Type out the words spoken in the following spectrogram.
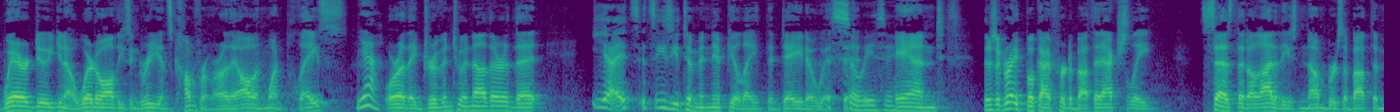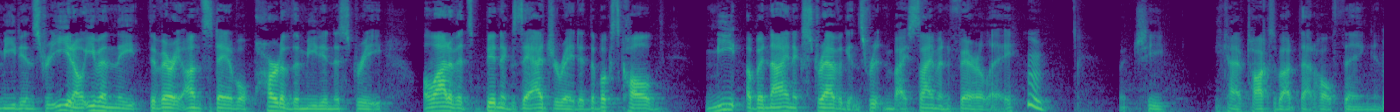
where do you know where do all these ingredients come from? Are they all in one place? Yeah. or are they driven to another? That yeah, it's it's easy to manipulate the data with It's it. so easy. And there's a great book I've heard about that actually says that a lot of these numbers about the meat industry, you know, even the the very unsustainable part of the meat industry, a lot of it's been exaggerated. The book's called Meat: A Benign Extravagance, written by Simon Fairlie, hmm. which he he kind of talks about that whole thing, and,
